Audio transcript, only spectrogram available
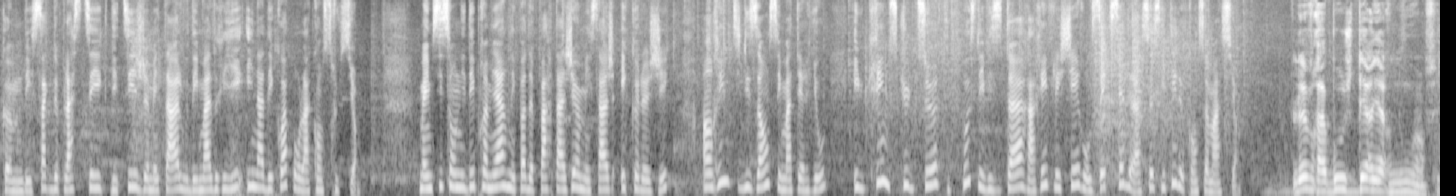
comme des sacs de plastique, des tiges de métal ou des madriers inadéquats pour la construction. Même si son idée première n'est pas de partager un message écologique, en réutilisant ces matériaux, il crée une sculpture qui pousse les visiteurs à réfléchir aux excès de la société de consommation. L'œuvre elle bouge derrière nous, en fait.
